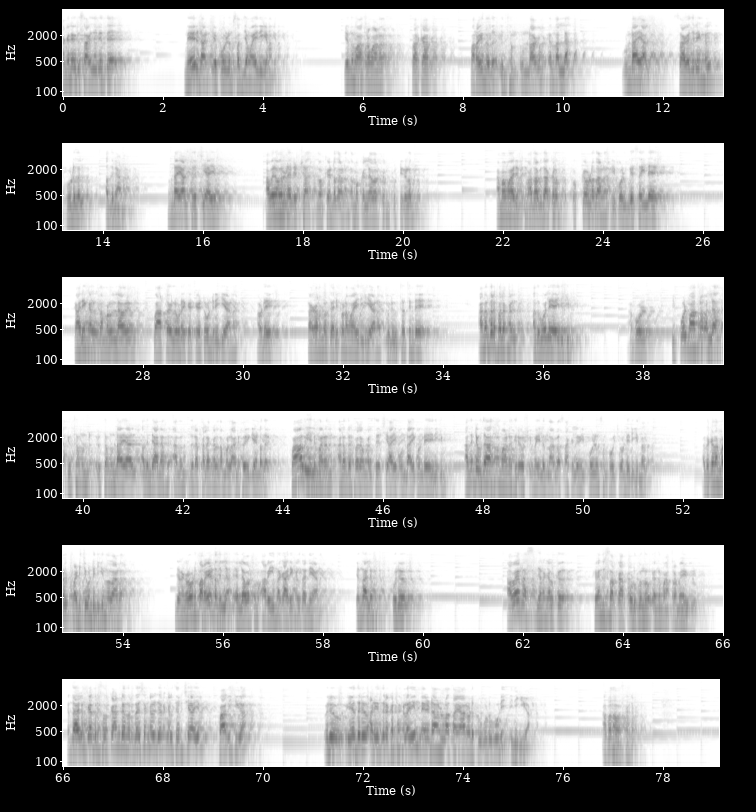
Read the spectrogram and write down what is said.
അങ്ങനെ ഒരു സാഹചര്യത്തെ നേരിടാൻ എപ്പോഴും സജ്ജമായിരിക്കണം എന്ന് മാത്രമാണ് സർക്കാർ പറയുന്നത്. യുദ്ധം ഉണ്ടാകും എന്നല്ല ഉണ്ടായാൽ സാഹചര്യങ്ങൾ കൂടുതൽ അതിനാണ്. ഉണ്ടായാൽ തീർച്ചയായും അവരവരുടെ രക്ഷ നോക്കേണ്ടതാണ്. നമുക്കെല്ലാവർക്കും കുട്ടികളും അമ്മമാരും മാതാപിതാക്കളും ഒക്കെ ഉള്ളതാണ് ഇപ്പോൾ ഗസയിലെ കാര്യങ്ങൾ നമ്മളെല്ലാവരും വാർത്തകളിലൂടെയൊക്കെ കേട്ടുകൊണ്ടിരിക്കുകയാണ്. അവിടെ തകർന്ന് തരിപ്പണമായിരിക്കുകയാണ്. ഒരു യുദ്ധത്തിന്റെ അനന്തരഫലങ്ങൾ അതുപോലെയായിരിക്കും. അപ്പോൾ ഇപ്പോൾ മാത്രമല്ല യുദ്ധമുണ്ട് യുദ്ധമുണ്ടായാൽ അതിന്റെ അന അനന്തരഫലങ്ങൾ നമ്മൾ അനുഭവിക്കേണ്ടത് ഭാവിയിലും അന അനന്തരഫലങ്ങൾ തീർച്ചയായും ഉണ്ടായിക്കൊണ്ടേയിരിക്കും. അതിന്റെ ഉദാഹരണമാണ് ഹിരോഷിമയിലും നാഗസാക്കിലും ഇപ്പോഴും സംഭവിച്ചുകൊണ്ടിരിക്കുന്നത്. അതൊക്കെ നമ്മൾ പഠിച്ചുകൊണ്ടിരിക്കുന്നതാണ്. ജനങ്ങളോട് പറയേണ്ടതില്ല. എല്ലാവർക്കും അറിയുന്ന കാര്യങ്ങൾ തന്നെയാണ്. എന്നാലും ഒരു അവയർനെസ് ജനങ്ങൾക്ക് കേന്ദ്ര സർക്കാർ കൊടുക്കുന്നു എന്ന് മാത്രമേ ഉള്ളൂ. എന്തായാലും കേന്ദ്ര സർക്കാരിന്റെ നിർദ്ദേശങ്ങൾ ജനങ്ങൾ തീർച്ചയായും പാലിക്കുക. ഒരു ഏതൊരു അടിയന്തര ഘട്ടങ്ങളെയും നേരിടാനുള്ള തയ്യാറെടുപ്പോടുകൂടി ഇരിക്കുക. അപ്പൊ നമസ്കാരം.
